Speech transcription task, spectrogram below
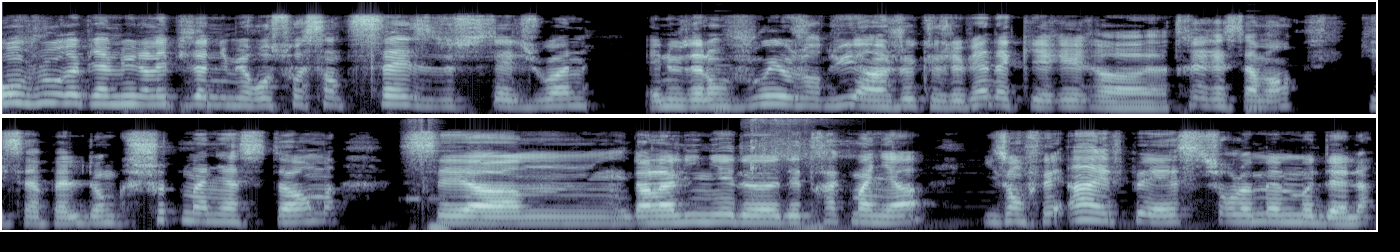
Bonjour et bienvenue dans l'épisode numéro 76 de Stage 1 et nous allons jouer aujourd'hui à un jeu que je viens d'acquérir euh, très récemment qui s'appelle donc Shootmania Storm. C'est euh, dans la lignée de, des Trackmania. Ils ont fait un FPS sur le même modèle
